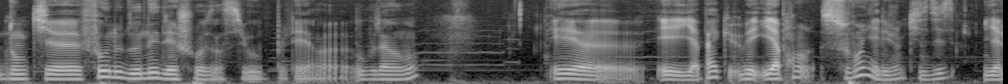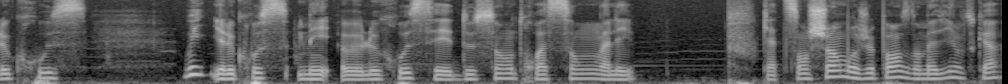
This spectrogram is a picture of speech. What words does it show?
Donc, euh, faut nous donner des choses, hein, s'il vous plaît, euh, au bout d'un moment. Et il n'y a pas que. Mais y a, souvent, il y a des gens qui se disent il y a le Crous. Oui, il y a le Crous, mais le Crous c'est 200, 300, allez, 400 chambres, je pense, dans ma vie en tout cas.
